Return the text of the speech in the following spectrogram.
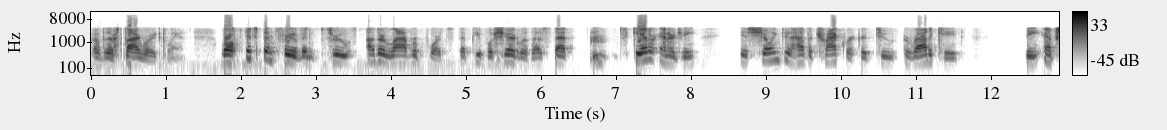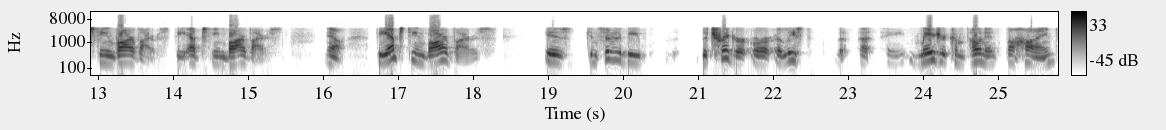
of their thyroid gland. Well, it's been proven through other lab reports that people shared with us that scalar energy is showing to have a track record to eradicate the Epstein Barr virus, the Epstein Barr virus. Now, the Epstein Barr virus is considered to be the trigger, or at least the, uh, a major component behind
